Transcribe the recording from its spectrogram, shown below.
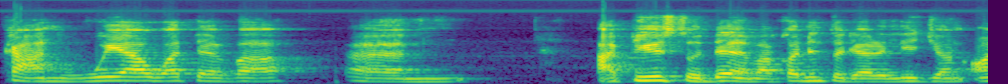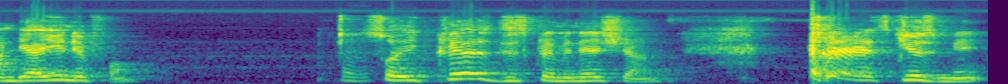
can wear whatever um, appeals to them according to their religion on their uniform. Mm. So it creates discrimination, excuse me,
